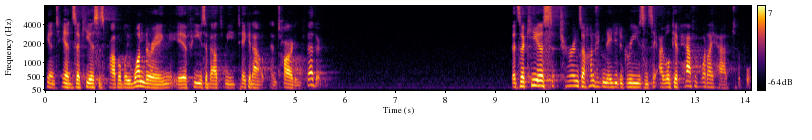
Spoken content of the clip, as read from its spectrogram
Hint, hint, Zacchaeus is probably wondering if he's about to be taken out and tarred and feathered. that Zacchaeus turns 180 degrees and say, I will give half of what I have to the poor.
